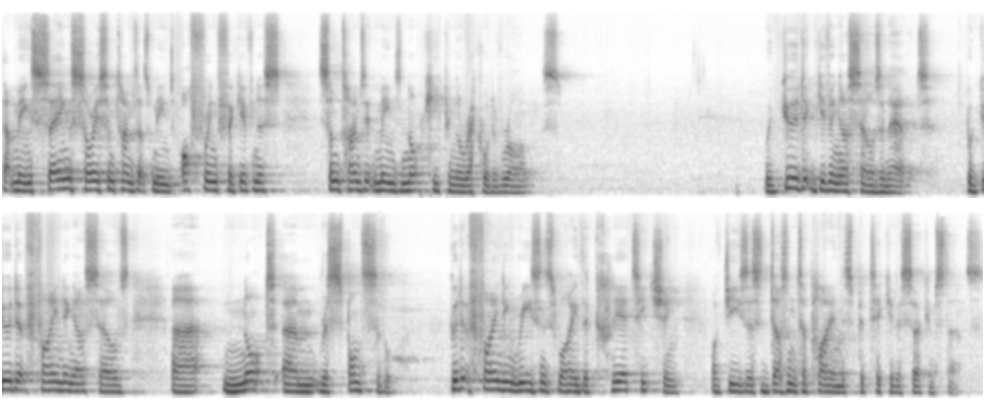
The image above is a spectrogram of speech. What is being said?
That means saying sorry. Sometimes that means offering forgiveness. Sometimes it means not keeping a record of wrongs. We're good at giving ourselves an out. We're good at finding ourselves uh, not um, responsible. Good at finding reasons why the clear teaching of Jesus doesn't apply in this particular circumstance.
